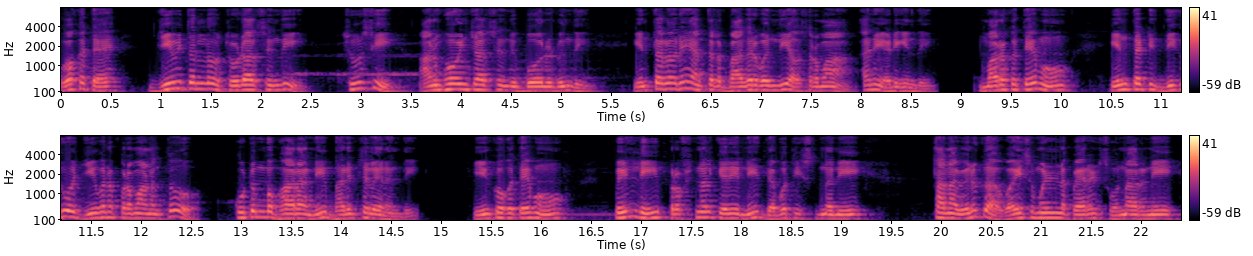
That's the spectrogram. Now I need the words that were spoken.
ఒకతే జీవితంలో చూడాల్సింది చూసి అనుభవించాల్సింది బోలెడుంది. ఇంతలోనే అంతటి బాదరబందీ అవసరమా? అని అడిగింది. మరొకతేమో ఇంతటి దిగువ జీవన ప్రమాణంతో కుటుంబ భారాన్ని భరించలేనంది. ఇంకొకతేమో పెళ్ళి ప్రొఫెషనల్ కెరీర్ని దెబ్బతీస్తుందని తన వెనుక వయసు మళ్ళిన పేరెంట్స్ ఉన్నారని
